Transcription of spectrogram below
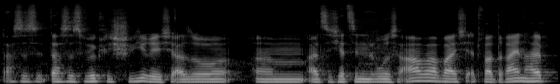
das, ist, das ist wirklich schwierig. Also, ähm, als ich jetzt in den USA war, war ich etwa dreieinhalb,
